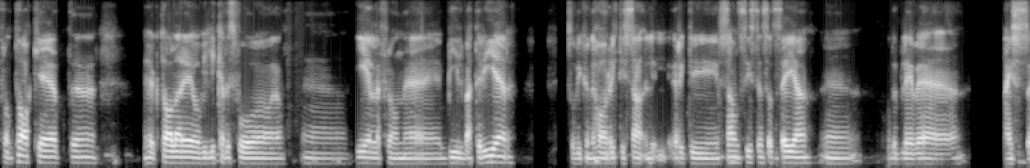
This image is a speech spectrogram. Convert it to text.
från taket, eh, högtalare och vi lyckades få el från bilbatterier. Så vi kunde ha riktig, riktig sound system så att säga. Och det blev nice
